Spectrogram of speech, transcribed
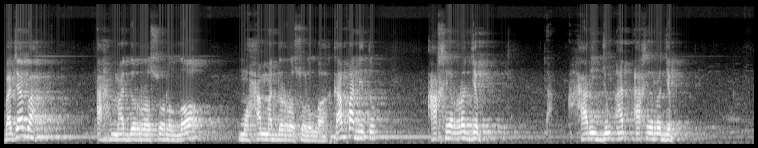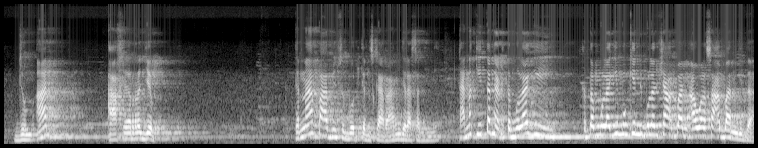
Baca apa? Ahmadur Rasulullah Muhammadur Rasulullah. Kapan itu? akhir Rajab hari Jumat akhir Rajab Jumat akhir Rajab Kenapa Habib sebutkan sekarang jelasan ini? Karena kita nggak ketemu lagi. Ketemu lagi mungkin di bulan Syaban, awal Syaban kita.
